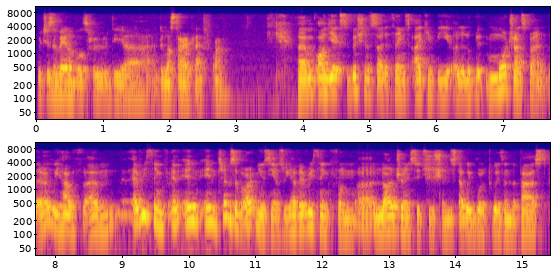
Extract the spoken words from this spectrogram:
which is available through the uh, the Vastari platform. Um, on the exhibition side of things, I can be a little bit more transparent there. We have um, everything in, in, in, terms of art museums, we have everything from uh, larger institutions that we worked with in the past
